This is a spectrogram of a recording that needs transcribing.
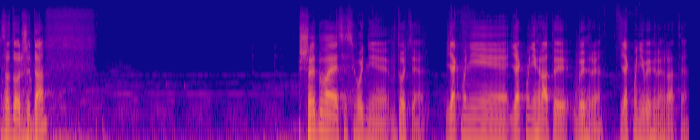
Задоджить, да? Що відбувається сьогодні в доті? Як мені, як мені грати в ігри? Як мені в ігри грати?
